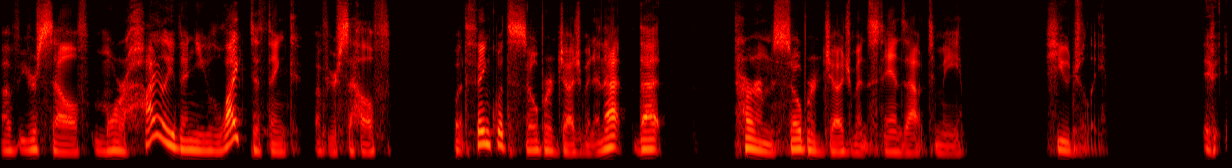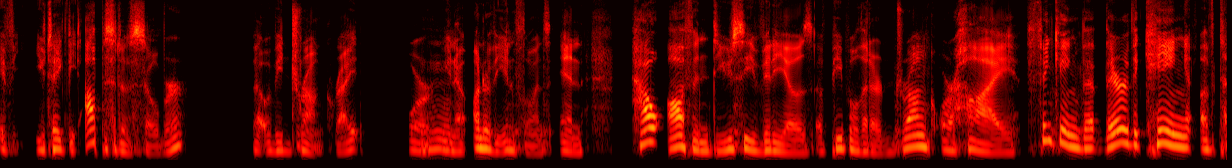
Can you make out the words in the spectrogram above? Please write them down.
of yourself more highly than you like to think of yourself, but think with sober judgment. And that that term sober judgment stands out to me hugely. If if you take the opposite of sober, that would be drunk, right? Or, you Mhm. know, under the influence. And how often do you see videos of people that are drunk or high thinking that they're the king of t-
